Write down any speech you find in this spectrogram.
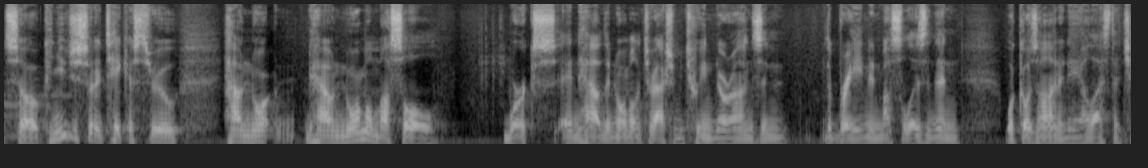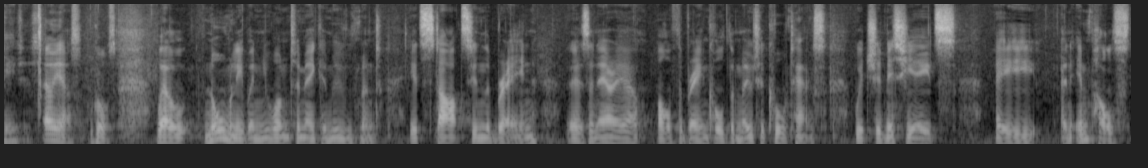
So, can you just sort of take us through how, nor- how normal muscle works and how the normal interaction between neurons and the brain and muscle is, and then what goes on in ALS that changes? Oh, yes, of course. Well, normally when you want to make a movement, it starts in the brain. There's an area of the brain called the motor cortex, which initiates a, an impulse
